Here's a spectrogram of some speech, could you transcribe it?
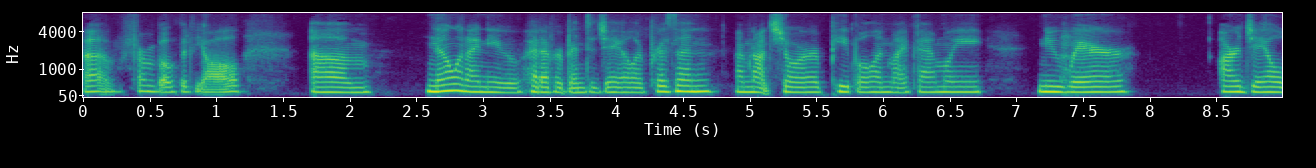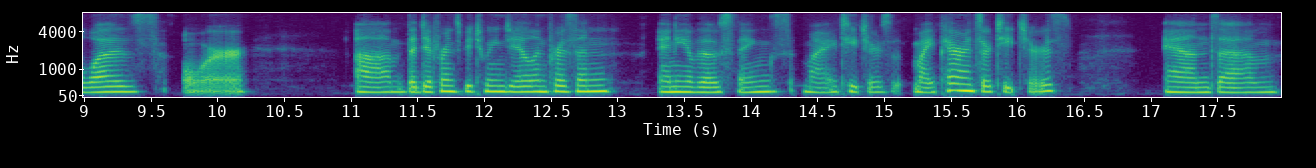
uh, from both of y'all. Um, no one I knew had ever been to jail or prison. I'm not sure people in my family knew where our jail was or um, the difference between jail and prison, any of those things. My teachers, my parents are teachers, and um,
